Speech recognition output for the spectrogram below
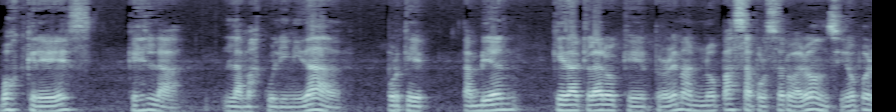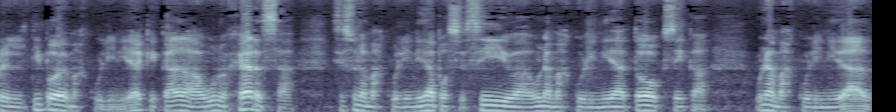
vos crees que es la, la masculinidad? Porque también queda claro que el problema no pasa por ser varón, sino por el tipo de masculinidad que cada uno ejerza. Si es una masculinidad posesiva, una masculinidad tóxica, una masculinidad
